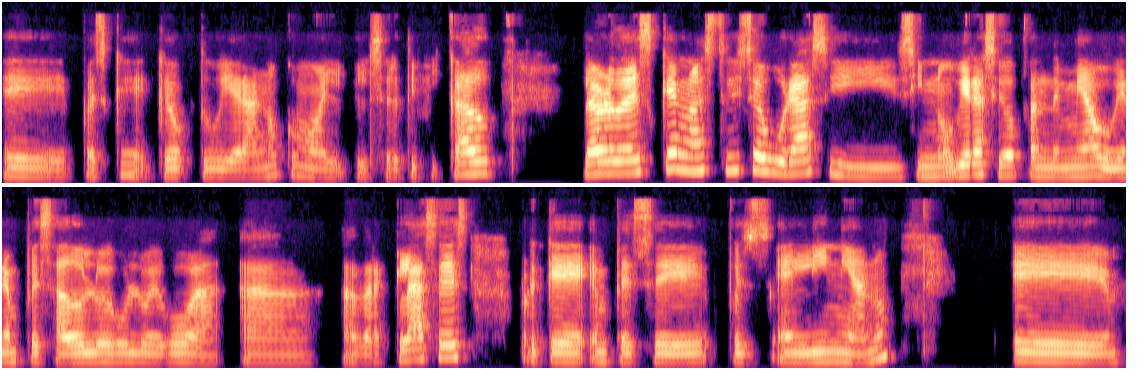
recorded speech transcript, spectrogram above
eh, pues que, que obtuviera, ¿no? Como el, certificado. La verdad es que no estoy segura si, si no hubiera sido pandemia, hubiera empezado luego, luego a, a, dar clases, porque empecé pues en línea, ¿no? Eh,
